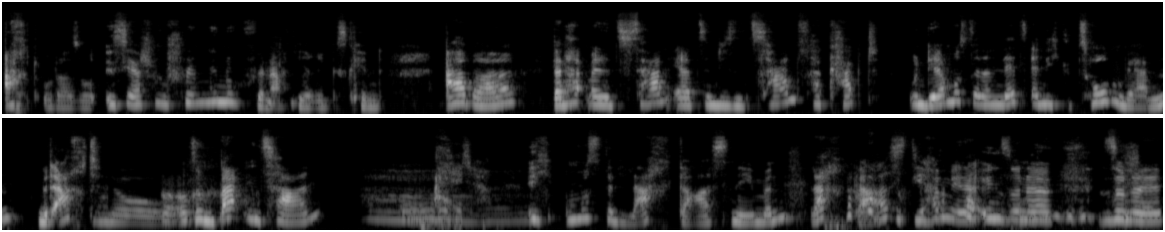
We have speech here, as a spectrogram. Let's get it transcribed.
acht oder so. Ist ja schon schlimm genug für ein achtjähriges Kind. Aber dann hat meine Zahnärztin diesen Zahn verkackt und der musste dann letztendlich gezogen werden mit acht. No. So ein Backenzahn. Oh. Alter, ich musste Lachgas nehmen. Lachgas. Die haben mir da irgend so eine, so eine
